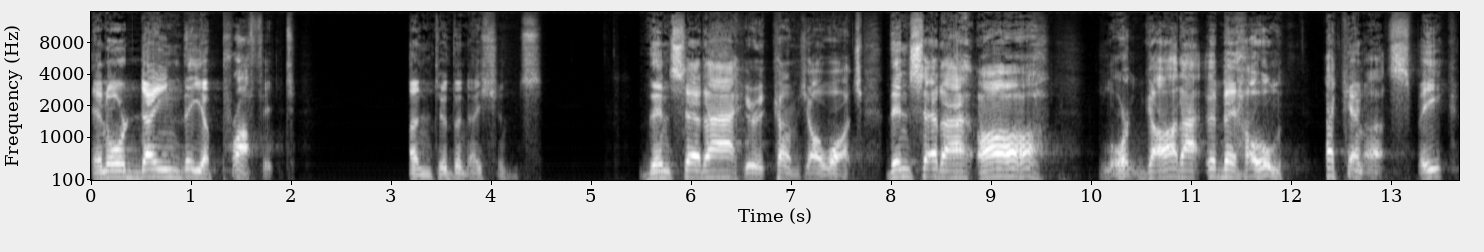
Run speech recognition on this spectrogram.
and ordained thee a prophet unto the nations. Then said I, here it comes, y'all watch. Then said I, Oh, Lord God, I, behold, I cannot speak.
